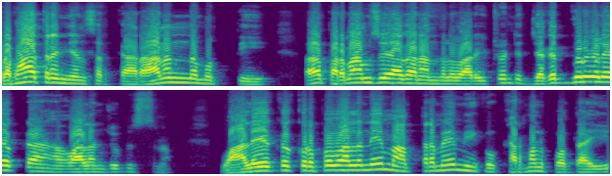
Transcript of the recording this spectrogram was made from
ప్రభాతరంజన్ సర్కార్ ఆనందమూర్తి ఆ, పరమహంస యోగానందుల వారు ఇటువంటి జగద్గురువుల యొక్క వాళ్ళని చూపిస్తున్నాం. వాళ్ళ యొక్క కృప వల్లనే మాత్రమే మీకు కర్మలు పోతాయి.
